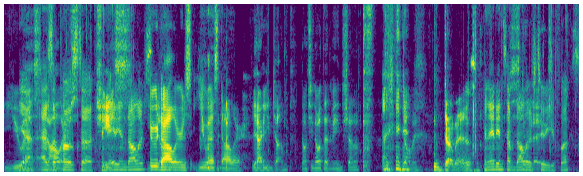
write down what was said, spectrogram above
Yeah, U.S. as dollars. opposed to Jeez. Canadian dollars. Two dollars US dollar. Yeah, are you dumb? Don't you know what that means, Shadow? Pfft, dummy. Dumbass. Canadians have dollars Stupid too, you fucks.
